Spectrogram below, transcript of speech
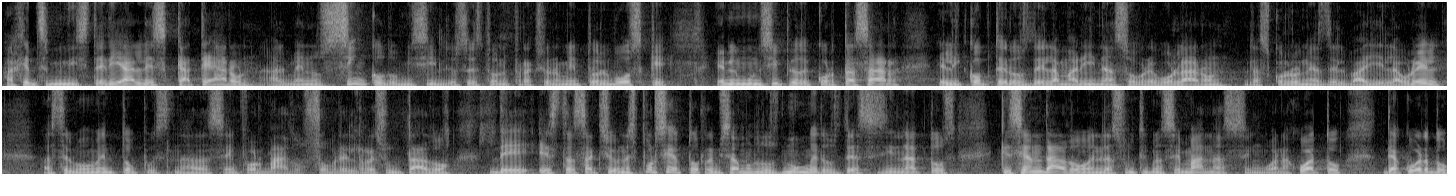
agentes ministeriales catearon al menos cinco domicilios, esto en el fraccionamiento del bosque. En el municipio de Cortázar, helicópteros de la Marina sobrevolaron las colonias del Valle Laurel. Hasta el momento, pues nada se ha informado sobre el resultado de estas acciones. Por cierto, revisamos los números de asesinatos que se han dado en las últimas semanas en Guanajuato, de acuerdo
